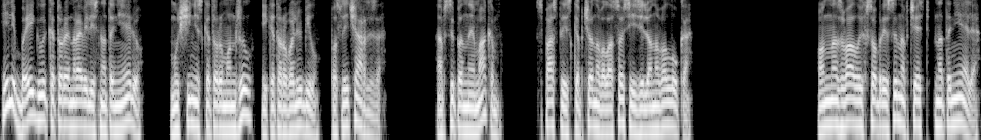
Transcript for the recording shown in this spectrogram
Или бейглы, которые нравились Натаниэлю, мужчине, с которым он жил и которого любил, после Чарльза, обсыпанные маком, с пастой из копченого лосося и зеленого лука. Он назвал их собри сына в честь Натаниэля,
